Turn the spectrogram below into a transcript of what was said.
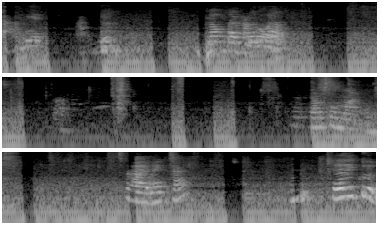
สามเม็ดสามเม็ดลองไปอมาร่อย น้องคงมาอ ร่อยไหมคะเฮ้ยกุด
